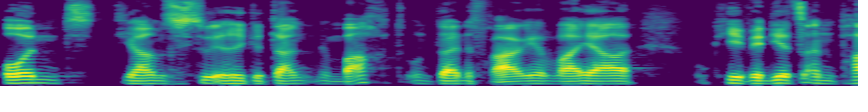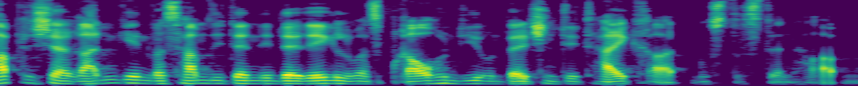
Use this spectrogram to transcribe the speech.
und die haben sich so ihre Gedanken gemacht und deine Frage war ja, okay, wenn die jetzt an einen Publisher rangehen, was haben die denn in der Regel, was brauchen die und welchen Detailgrad muss das denn haben?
